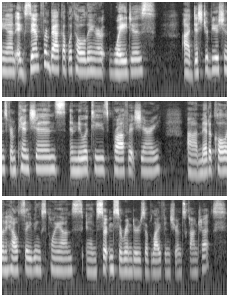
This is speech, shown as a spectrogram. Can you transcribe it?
And exempt from backup withholding are wages, uh, distributions from pensions, annuities, profit sharing, uh, medical and health savings plans, and certain surrenders of life insurance contracts.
